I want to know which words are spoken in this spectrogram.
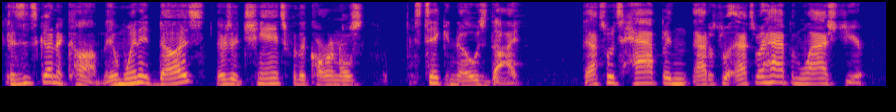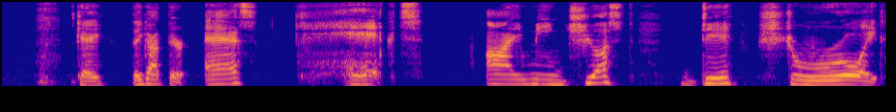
Because it's going to come. And when it does, there's a chance for the Cardinals to take a nosedive. That's what's happened. That's what, that's what happened last year. Okay, they got their ass kicked. I mean, just destroyed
